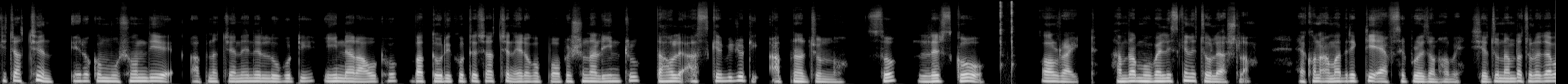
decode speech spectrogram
কি চাচ্ছেন এরকম মোশন দিয়ে আপনার চ্যানেলের লোগোটি ইন আর আউট হোক বা তৈরি করতে চাচ্ছেন এরকম প্রফেশনাল ইন্ট্রো তাহলে আজকের ভিডিওটি আপনার জন্য। So let's go all right আমরা মোবাইল স্ক্রিনে চলে আসলাম। এখন আমাদের একটি অ্যাপসের প্রয়োজন হবে, সেজন্য আমরা চলে যাব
